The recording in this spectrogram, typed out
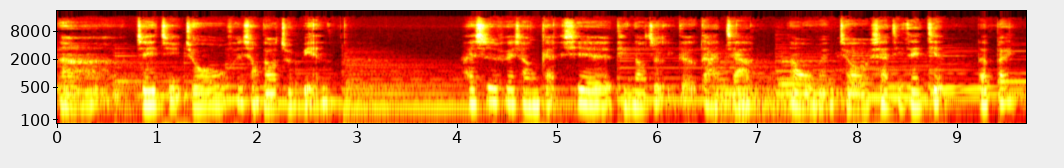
那这一集就分享到这边。还是非常感谢听到这里的大家，那我们就下期再见，拜拜。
